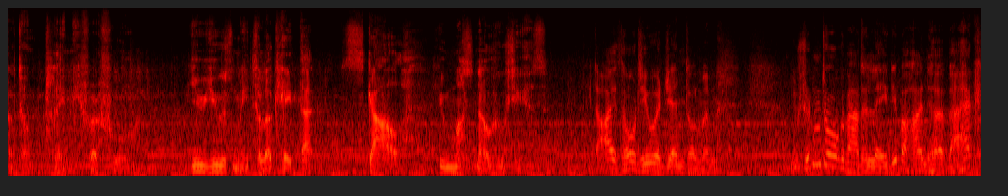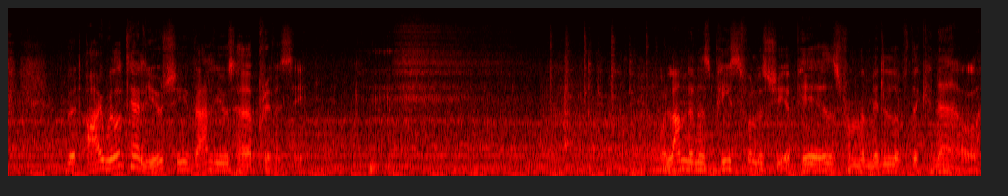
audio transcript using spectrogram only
Oh, don't play me for a fool. You used me to locate that skull. You must know who she is. And I thought you were a gentleman. You shouldn't talk about a lady behind her back, but I will tell you she values her privacy. Hmm. Were London as peaceful as she appears from the middle of the canal?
